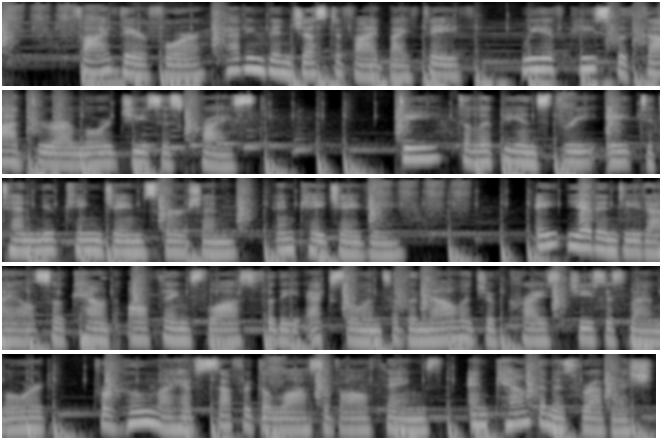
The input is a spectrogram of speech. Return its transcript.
5 Therefore, having been justified by faith, we have peace with God through our Lord Jesus Christ. D. Philippians 3 8 10 New King James Version, NKJV. 8 Yet indeed I also count all things lost for the excellence of the knowledge of Christ Jesus my Lord, for whom I have suffered the loss of all things, and count them as rubbish,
